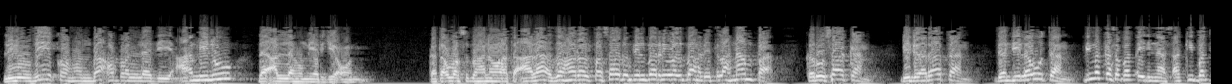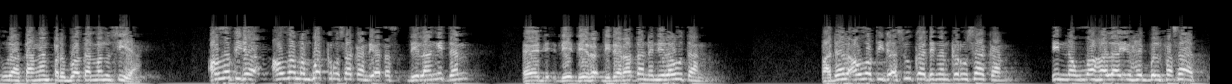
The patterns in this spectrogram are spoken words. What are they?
liyudhiqahum ba'd alladhi 'amilu la'allahum yarji'un." Kata Allah Subhanahu wa taala, "Zaharal fasadu fil barri wal bahri" telah nampak kerusakan di daratan dan di lautan. Bima kasabat aidinas akibat ulah tangan perbuatan manusia. Allah tidak Allah membuat kerusakan di atas di langit dan eh, di, di, di, di daratan dan di lautan. Padahal Allah tidak suka dengan kerusakan. Inna Allah la yuhibbul fasad.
